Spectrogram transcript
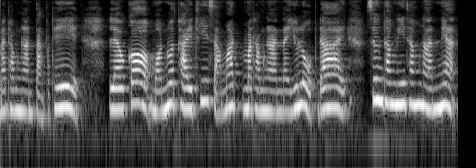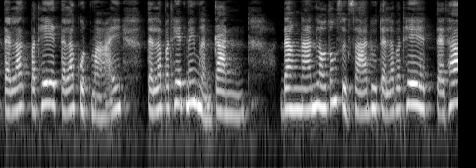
มาทำงานต่างประเทศ แล้วก็หมอนวดไทยที่สามารถมาทำงานในยุโรปได้ ซึ่งทั้งนี้ทั้งนั้นเนี่ยแต่ละประเทศแต่ละกฎหมาย แต่ละประเทศไม่เหมือนกัน ดังนั้นเราต้องศึกษาดูแต่ละประเทศ แต่ถ้า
